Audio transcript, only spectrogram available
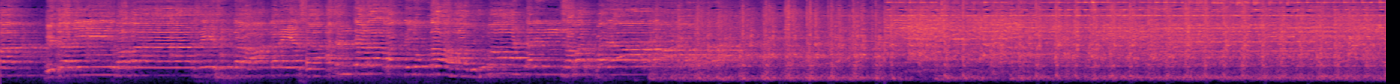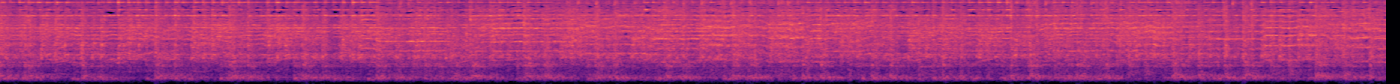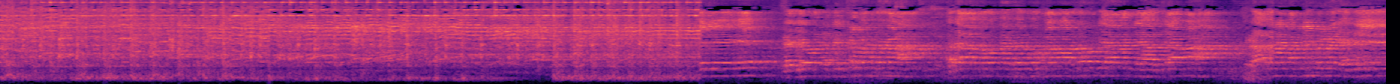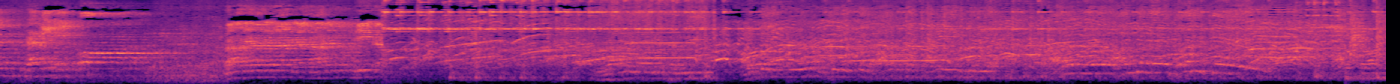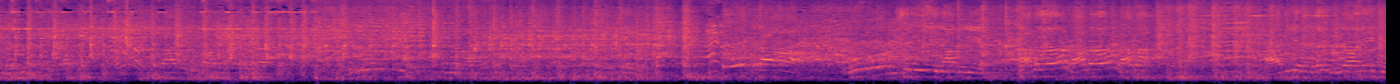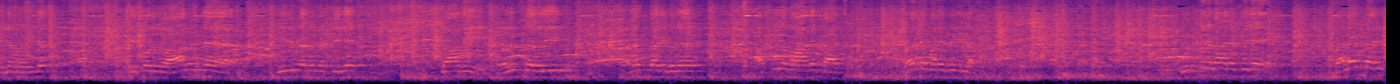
இப்பொழுது ஆனந்த திருநகரத்திலே சுவாமி எழுத்தருளி மனம் அற்புதமான காட்சி. வேண்டப்படவில்லை உத்தர காலத்திலே பலம் தரு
